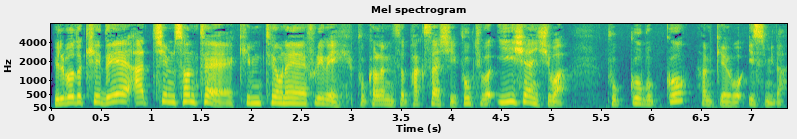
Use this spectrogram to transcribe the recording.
빌보드 키드의 아침 선택, 김태훈의 프리웨이, 북칼럼니스트 박사씨, 북튜버 이시안 씨와 북구북구 함께하고 있습니다.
